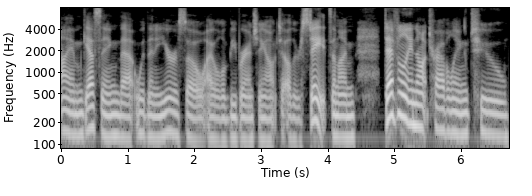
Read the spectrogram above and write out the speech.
I am guessing that within a year or so, I will be branching out to other states. And I'm definitely not traveling to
